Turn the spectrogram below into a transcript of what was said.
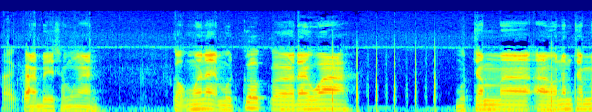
Đấy, KB 6000 cộng với lại một cước à, đai hoa 100 à, 500 m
